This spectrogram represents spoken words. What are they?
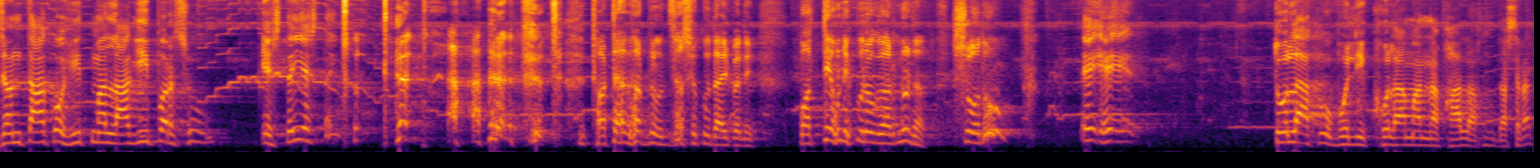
जनताको हितमा लागि पर्छु यस्तै यस्तै। ठट्टा गर्नुहुन्छ सुकुदाई पनि। पत्याउने कुरो गर्नु न सोधौँ। ए ए। तोलाको बोली खोलामा नफाल दशरथ।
